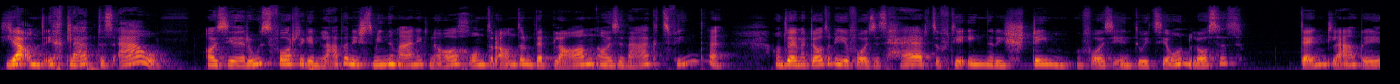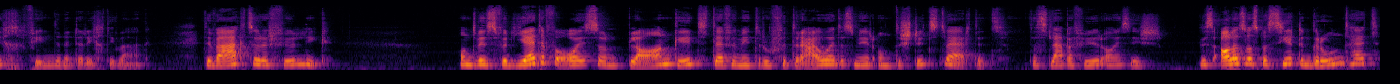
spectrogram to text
Ja, und ich glaube das auch. Unsere Herausforderung im Leben ist meiner Meinung nach unter anderem der Plan, unseren Weg zu finden. Und wenn wir dabei auf unser Herz, auf die innere Stimme, auf unsere Intuition hören, dann glaube ich, finden wir den richtigen Weg. Den Weg zur Erfüllung. Und weil es für jeden von uns so einen Plan gibt, dürfen wir darauf vertrauen, dass wir unterstützt werden, dass das Leben für uns ist. Dass alles, was passiert, einen Grund hat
